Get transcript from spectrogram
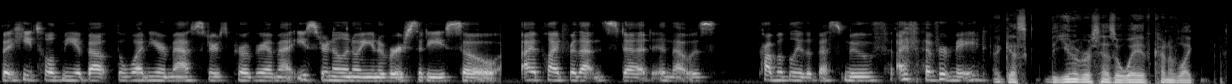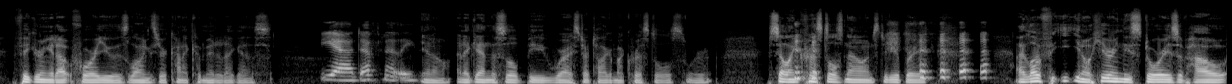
But he told me about the one year master's program at Eastern Illinois University. So I applied for that instead. And that was probably the best move I've ever made. I guess the universe has a way of kind of like figuring it out for you as long as you're kind of committed, I guess. Yeah, definitely. You know, and again, this will be where I start talking about crystals. We're selling crystals now on Studio Break. I love you know hearing these stories of how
